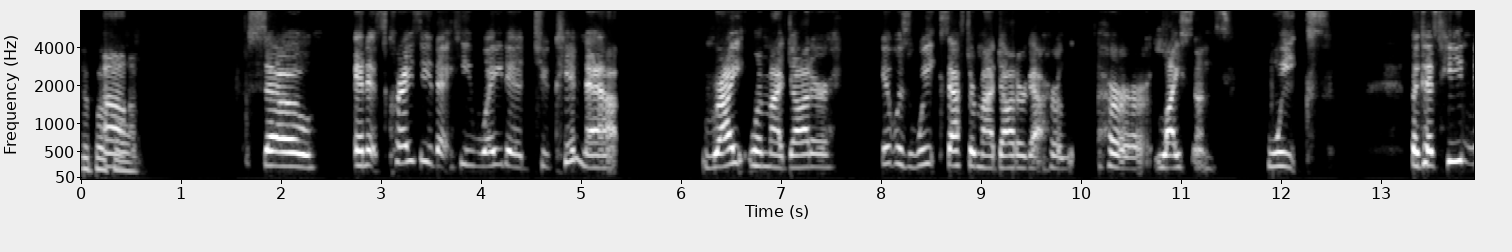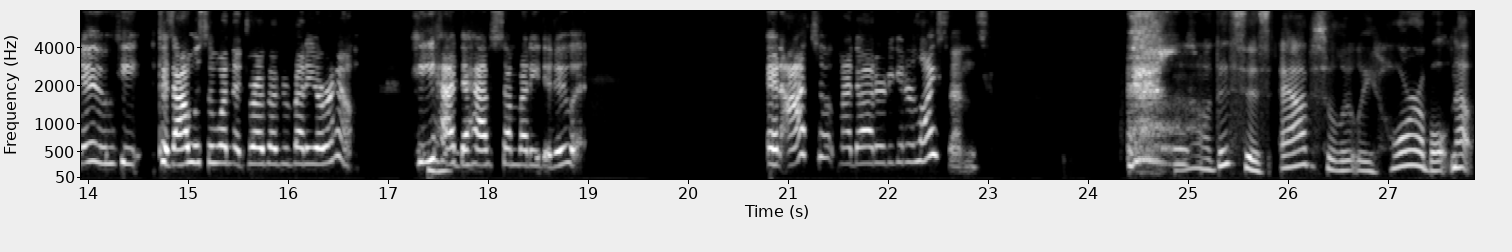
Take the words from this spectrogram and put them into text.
Typical. Um, so and it's crazy that he waited to kidnap right when my daughter it was weeks after my daughter got her her license weeks. Because he knew he because i was the one that drove everybody around. He mm-hmm. had to have somebody to do it. And i took my daughter to get her license. Oh this is absolutely horrible. Now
